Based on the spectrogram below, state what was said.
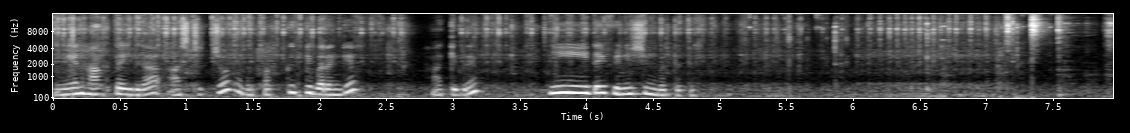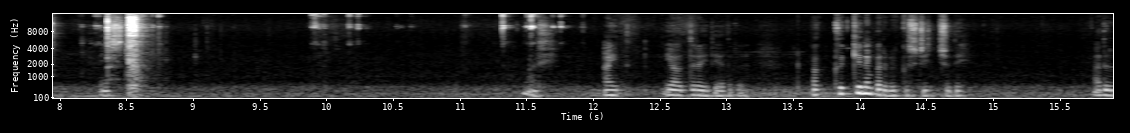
ನೀವೇನು ಹಾಕ್ತಾ ಇದ್ದೀರಾ? ಆ ಸ್ಟಿಚ್ಚು ಅದ್ರ ಪಕ್ಕಕ್ಕೆ ಬರೋಂಗೆ ಹಾಕಿದರೆ ನೀಟಾಗಿ ಫಿನಿಶಿಂಗ್ ಬರ್ತೈತೆ. ಇಷ್ಟು ನೋಡಿ, ಆಯಿತು. ಯಾವ ಥರ ಇದೆ ಅದರ ಪಕ್ಕಕ್ಕೇ ಬರಬೇಕು ಸ್ಟಿಚ್ಚುದೆ ಅದ್ರ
